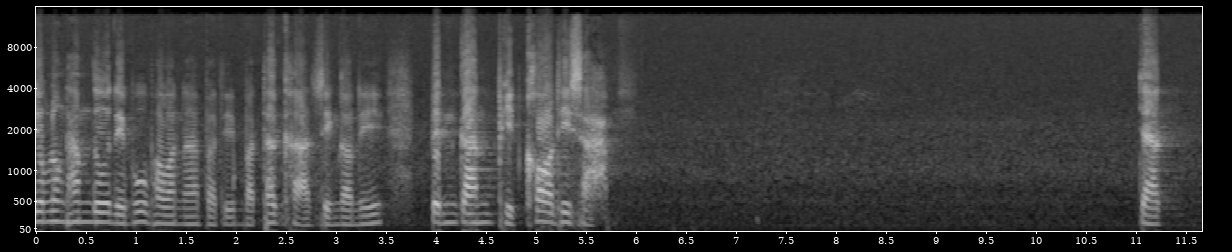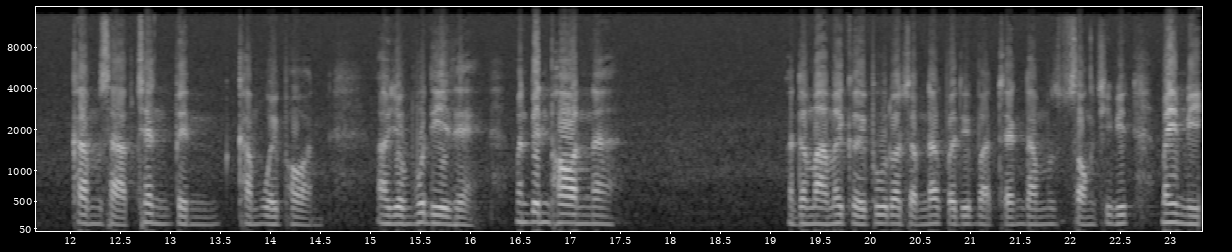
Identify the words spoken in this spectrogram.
โยมลองทำดูในผู้ภาวนาปฏิบัติถ้าขาดสิ่งเหล่านี้ เป็นการผิดข้อที่สามจาก คำสาปแช่งเป็นคำอวยพรอายมพูดดีเลยมันเป็นพรนะอาตมาไม่เคยพูดว่าสำนักปฏิบัติแสงดำสองชีวิต ไม่มี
